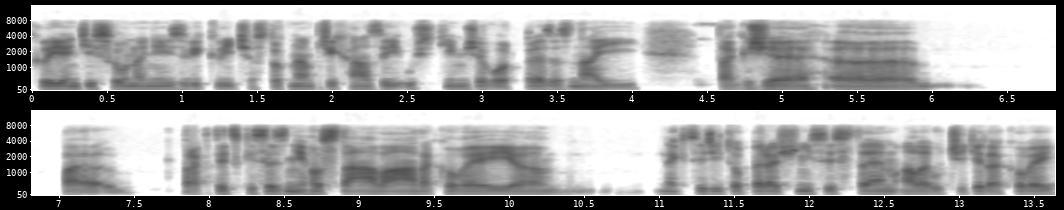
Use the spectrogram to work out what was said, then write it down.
Klienti jsou na něj zvyklí, často k nám přicházejí už s tím, že WordPress znají, takže prakticky se z něho stává takovej nechci říct operační systém, ale určitě takový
